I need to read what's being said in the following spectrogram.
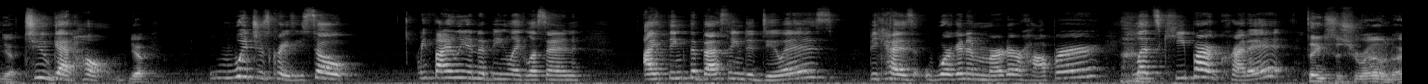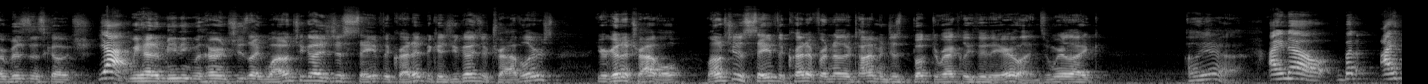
Yep. to get home yep which is crazy. So we finally end up being like, listen, I think the best thing to do is because we're gonna murder Hopper. Let's keep our credit. Thanks to sharon our business coach. Yeah. we had a meeting with her and she's like why don't you guys just save the credit? Because you guys are travelers. You're gonna travel. Why don't you just save the credit for another time and just book directly through the airlines? And we were like oh yeah. I know, but I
